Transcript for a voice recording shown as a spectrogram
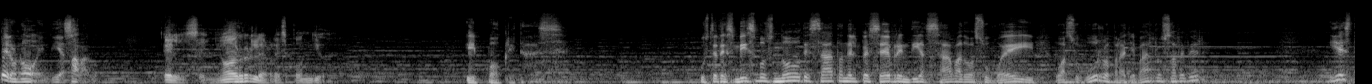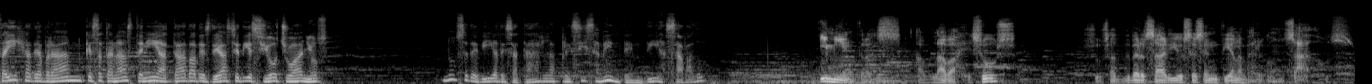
pero no en día sábado. El Señor le respondió, Hipócritas. ¿Ustedes mismos no desatan el pesebre en día sábado a su buey o a su burro para llevarlos a beber? ¿Y esta hija de Abraham que Satanás tenía atada desde hace 18 años, no se debía desatarla precisamente en día sábado? Y mientras hablaba Jesús, sus adversarios se sentían avergonzados.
